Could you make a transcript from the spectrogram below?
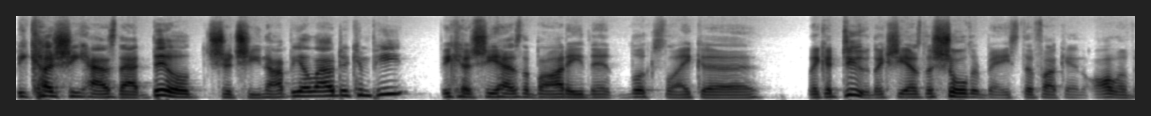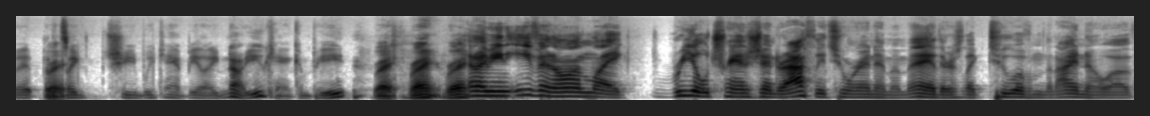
because she has that build, should she not be allowed to compete? Because she has the body that looks like a like a dude, like she has the shoulder base, the fucking all of it. But it's Right. like she, we can't be like, no, you can't compete. right, right, right. And I mean, even on like real transgender athletes who are in MMA, there's like two of them that I know of.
